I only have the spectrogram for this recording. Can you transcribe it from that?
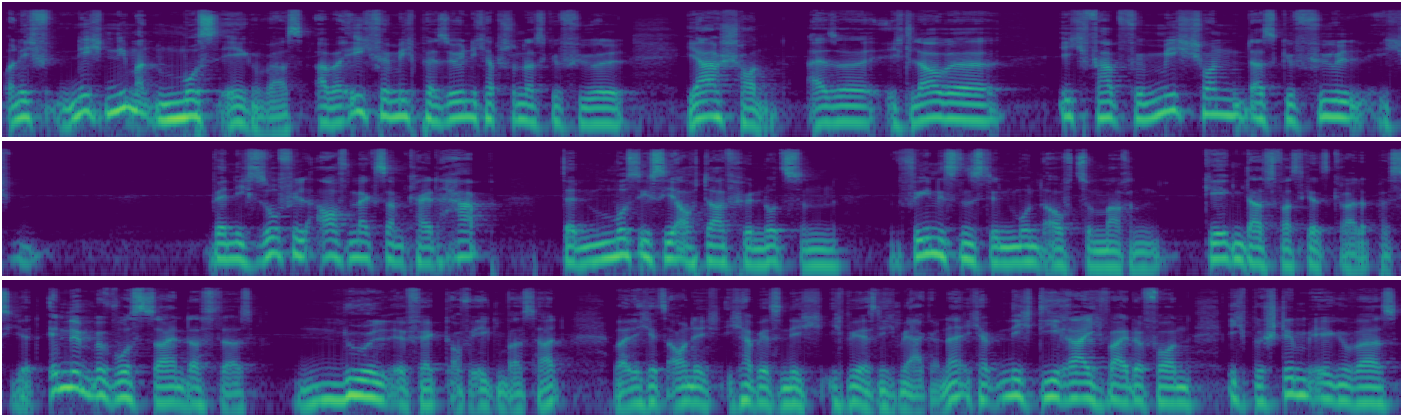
Und ich, nicht, niemand muss irgendwas, aber ich für mich persönlich habe schon das Gefühl, ja schon. Also ich glaube, ich habe für mich schon das Gefühl, ich wenn ich so viel Aufmerksamkeit habe, dann muss ich sie auch dafür nutzen, wenigstens den Mund aufzumachen gegen das, was jetzt gerade passiert. In dem Bewusstsein, dass das null Effekt auf irgendwas hat, weil ich jetzt auch nicht, ich habe jetzt nicht, ich bin jetzt nicht Merkel, ne? Ich habe nicht die Reichweite von, ich bestimme irgendwas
